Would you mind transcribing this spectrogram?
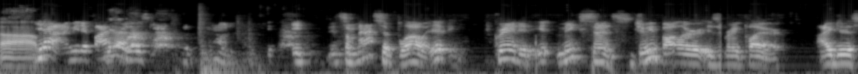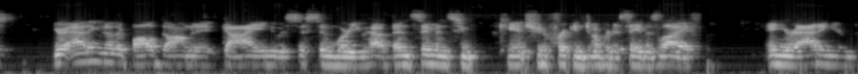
Um, yeah, I mean, if either yeah. of those guys it, it, it's a massive blow. It, granted, it makes sense. Jimmy Butler is a great player. I just you're adding another ball dominant guy into a system where you have Ben Simmons who can't shoot a freaking jumper to save his life, and you're adding him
